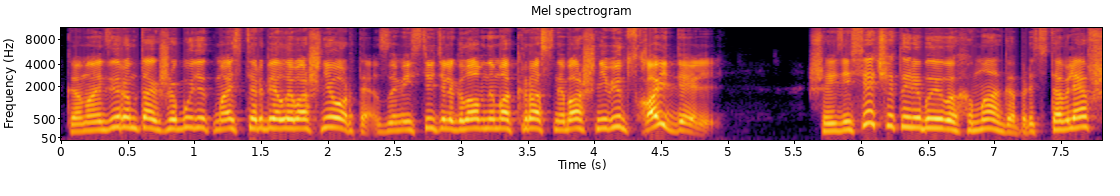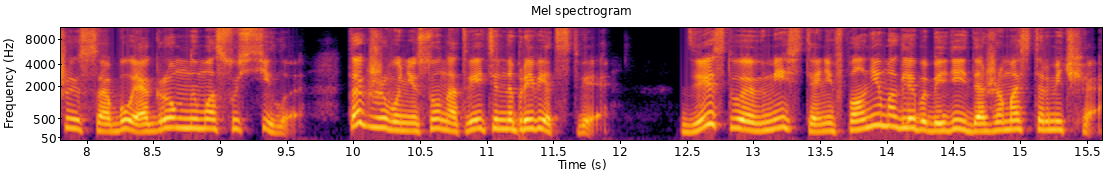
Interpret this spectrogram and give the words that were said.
Командиром также будет мастер Белой Башни Орта, заместитель главный маг Красной Башни Винс Хайдель. 64 боевых мага, представлявшие собой огромную массу силы, также в унисон ответили на приветствие. Действуя вместе, они вполне могли победить даже мастер меча.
